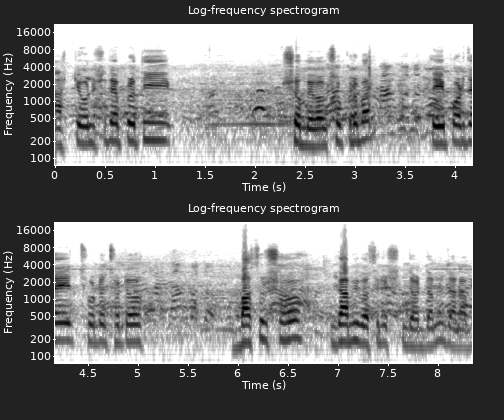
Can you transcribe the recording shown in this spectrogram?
হাটটি অনুষ্ঠিত প্রতি সোম এবং শুক্রবার। তো এই পর্যায়ে ছোট ছোট বাছুর সহ গাভী বাছুরের দরদাম জানাব।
